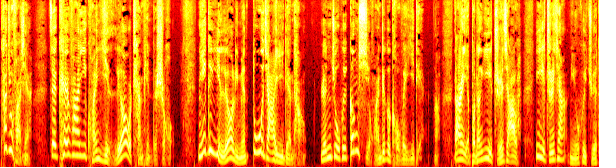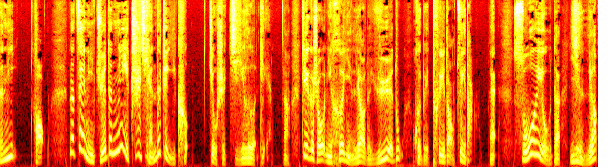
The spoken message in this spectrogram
他就发现，在开发一款饮料产品的时候，你给饮料里面多加一点糖，人就会更喜欢这个口味一点啊。当然也不能一直加了，一直加你又会觉得腻。好，那在你觉得腻之前的这一刻，就是极乐点啊！这个时候，你喝饮料的愉悦度会被推到最大，哎，所有的饮料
